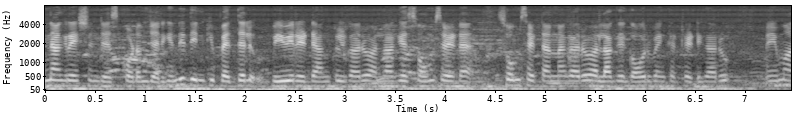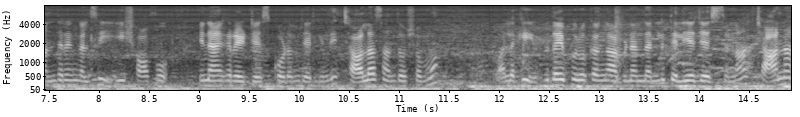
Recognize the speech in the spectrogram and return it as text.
inauguration చేసుకోవడం జరిగింది. దీనికి పెద్దలు బివి రెడ్డి అంకుల్ గారు అలాగే సోమశెడ్డ సోమశెట్టి అన్న గారు అలాగే గౌరవ వెంకటరెడ్డి గారు మేము అందరం కలిసి ఈ షాపు ఇనాగ్రేట్ చేసుకోవడం జరిగింది. చాలా సంతోషము. వాళ్ళకి హృదయపూర్వకంగా అభినందనలు తెలియజేస్తున్నా. చాలా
